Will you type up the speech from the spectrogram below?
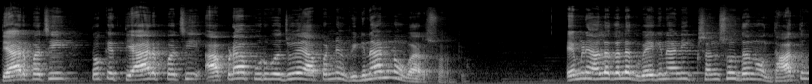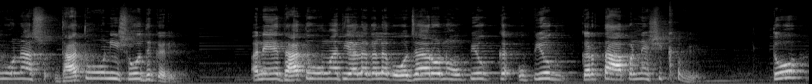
ત્યાર પછી, તો કે ત્યાર પછી આપણા પૂર્વજોએ આપણને વિજ્ઞાનનો વારસો આપ્યો. એમણે અલગ અલગ વૈજ્ઞાનિક સંશોધનો ધાતુઓના ધાતુઓની શોધ કરી. અને એ ધાતુઓમાંથી અલગ અલગ ઓજારોનો ઉપયોગ ઉપયોગ કરતા આપણને શીખવ્યું. તો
